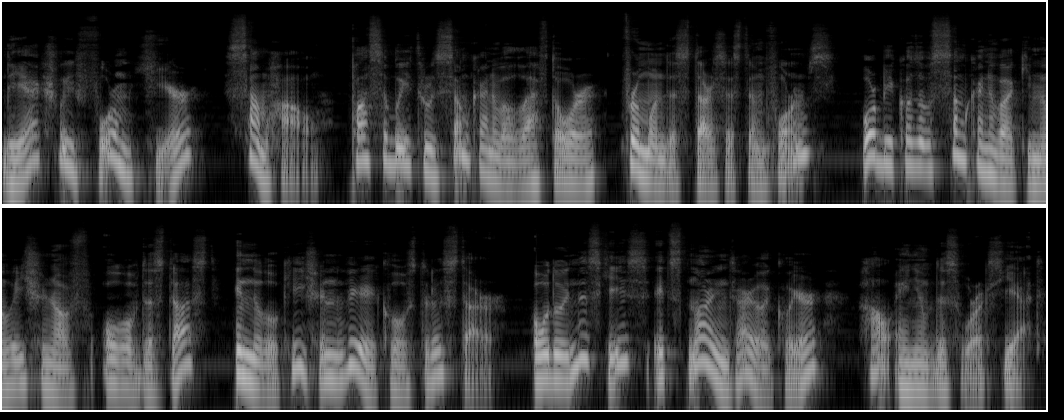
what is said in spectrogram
they actually form here somehow, possibly through some kind of a leftover from when the star system forms, or because of some kind of accumulation of all of this dust in the location very close to the star. Although in this case, it's not entirely clear how any of this works yet.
